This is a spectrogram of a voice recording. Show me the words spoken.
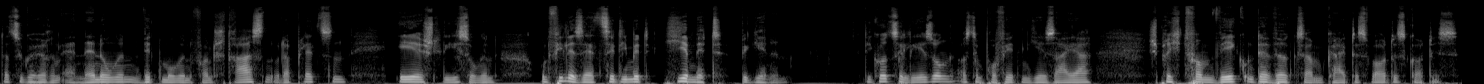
Dazu gehören Ernennungen, Widmungen von Straßen oder Plätzen, Eheschließungen und viele Sätze, die mit hiermit beginnen. Die kurze Lesung aus dem Propheten Jesaja spricht vom Weg und der Wirksamkeit des Wortes Gottes.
